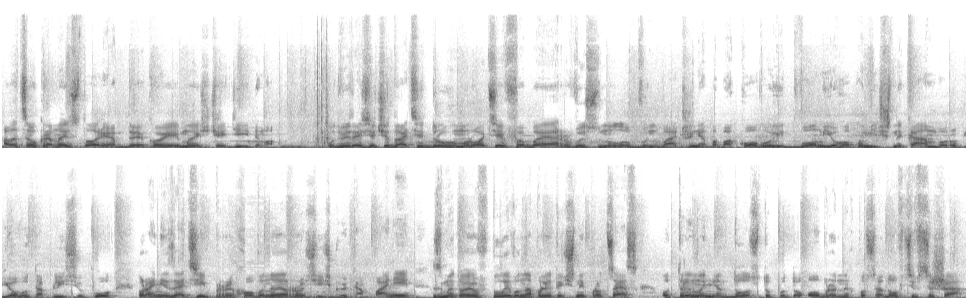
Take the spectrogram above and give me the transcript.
Але це окрема історія, до якої ми ще дійдемо. У 2022 році ФБР висунуло обвинувачення Бабакову і двом його помічникам Боробйову та Плісюку в організації прихованої російської кампанії з метою впливу на політичний процес, отримання доступу до обраних посадовців США.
